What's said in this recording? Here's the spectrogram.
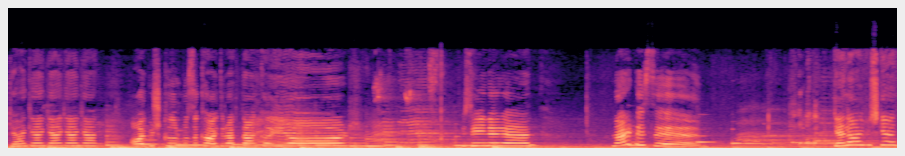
Gel gel gel gel gel. Aybuş kırmızı kaydıraktan kayıyor. Hüseyin Eren. Neredesin? Gel Aybuş gel.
